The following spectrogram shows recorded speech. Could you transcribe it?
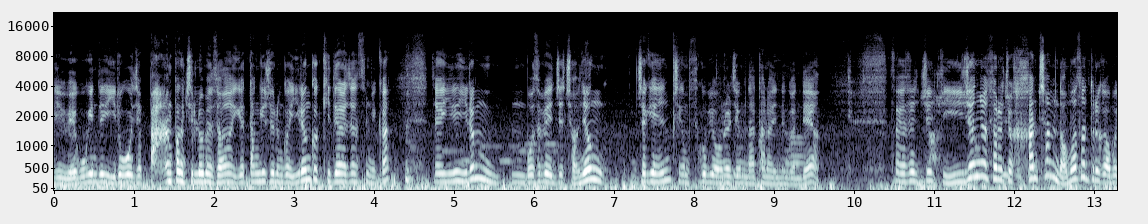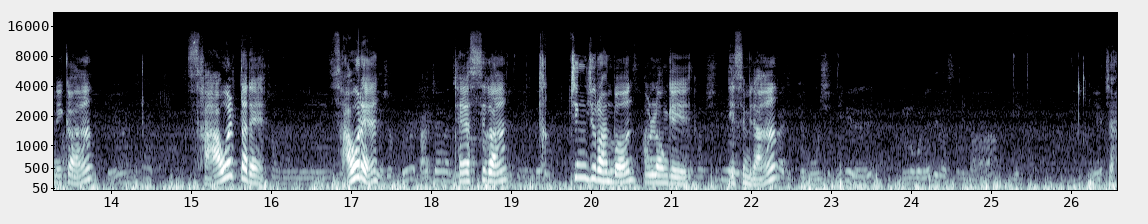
이 외국인들이 이러고 이제 빵빵 질르면서 이게 당겨주는 거 이런 거 기대하지 않습니까? 자, 이- 이런 모습에 이제 전형적인 지금 수급이 오늘 지금 나타나 있는 건데요. 그래서 이제 이전 요소를 좀 한참 넘어서 들어가 보니까 4월 달에 4월에 테스가 특징주로 한번 올라온 게 있습니다. 자,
